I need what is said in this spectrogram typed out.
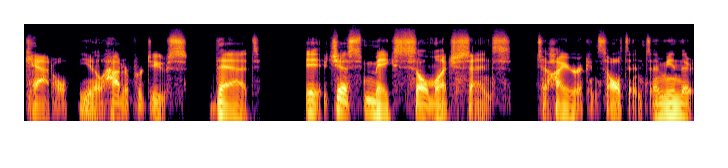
cattle, you know how to produce that. It just makes so much sense to hire a consultant. I mean, they're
